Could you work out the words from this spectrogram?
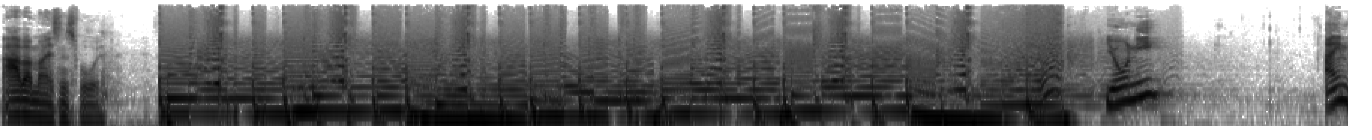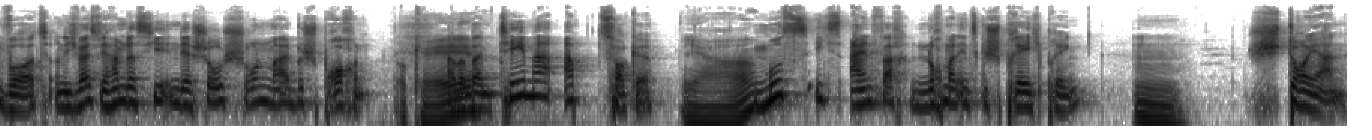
Aber meistens wohl. Joni, ein Wort. Und ich weiß, wir haben das hier in der Show schon mal besprochen. Okay. Aber beim Thema Abzocke ja. muss ich es einfach nochmal ins Gespräch bringen. Mm. Steuern.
